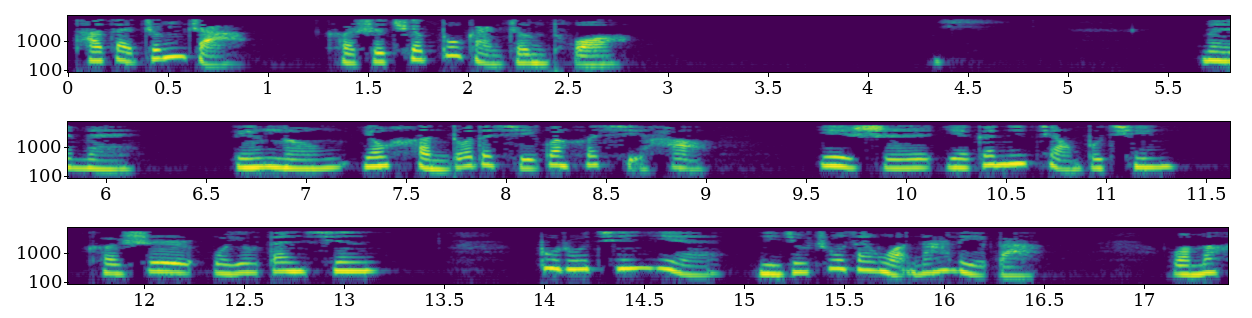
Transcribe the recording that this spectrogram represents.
他在挣扎，可是却不敢挣脱。妹妹，玲珑有很多的习惯和喜好，一时也跟你讲不清。可是我又担心，不如今夜你就住在我那里吧，我们好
